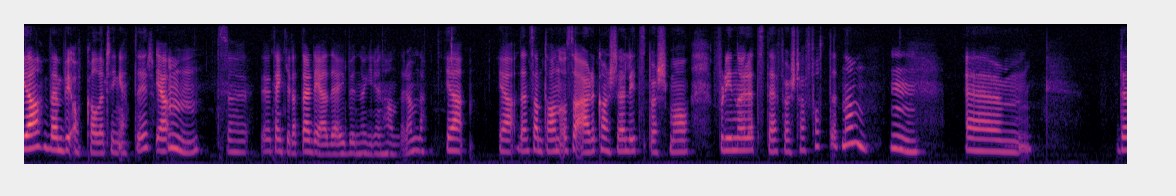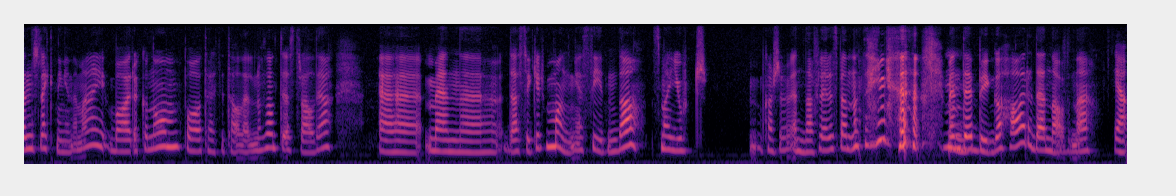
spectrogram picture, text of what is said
Ja, hvem vi oppkaller ting etter. Ja. Mm. Så jeg tenker at det er det det i bunn og grunn handler om. da. Ja, ja, den samtalen. Og så er det kanskje litt spørsmål Fordi når et sted først har fått et navn ehm, Den slektningen av meg var økonom på 30-tallet eller noe sånt i Australia. Eh, men eh, det er sikkert mange siden da som har gjort mm, kanskje enda flere spennende ting. men Mm. det bygget har det navnet, Ja.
